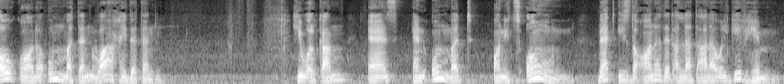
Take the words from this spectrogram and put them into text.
أو قال أمة واحدة He will come as an ummat on its own. That is the honor that Allah Ta'ala will give him.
